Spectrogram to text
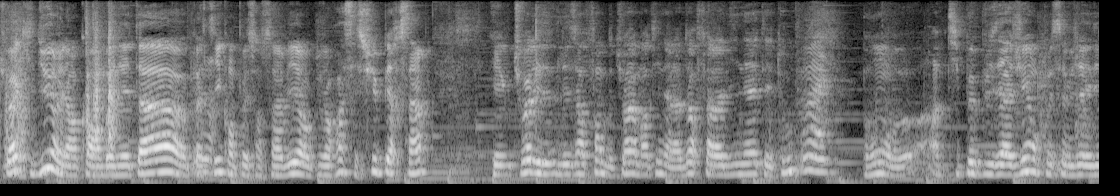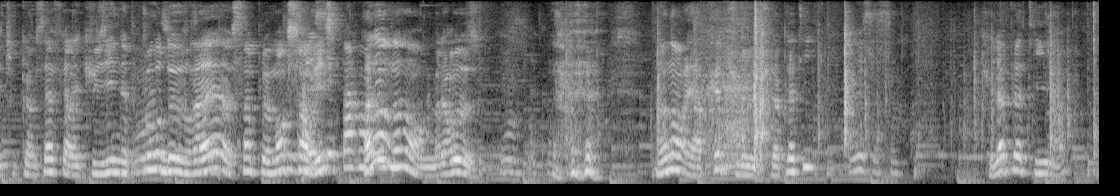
tu vois, qui durent. Il est encore en bon état, euh, plastique, on peut s'en servir plusieurs fois, c'est super simple. Et tu vois, les, les enfants, tu vois, Amandine, elle adore faire la dinette et tout. Ouais. Bon, euh, un petit peu plus âgé, on peut s'amuser avec des trucs comme ça, faire la cuisine pour de vrai, euh, simplement, sans risque. Ah non, non, non, malheureuse. Non, d'accord. Non, non, et après, tu, tu l'aplatis. Oui, c'est ça. Tu l'aplatis, hein.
